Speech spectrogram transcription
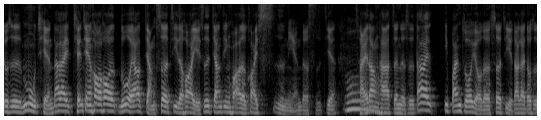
就是目前大概前前后后，如果要讲设计的话，也是将近花了快四年的时间，才让它真的是大概一般桌游的设计也大概都是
